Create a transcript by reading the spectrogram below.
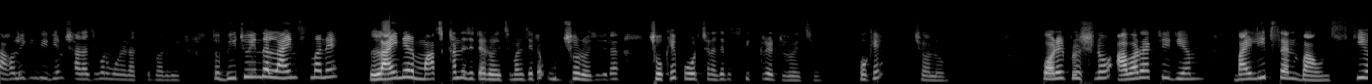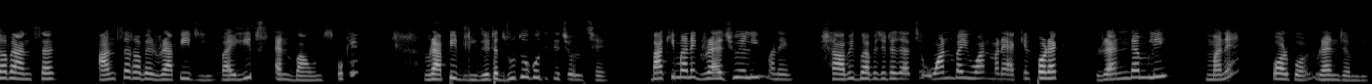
তাহলে কিন্তু ইডিয়াম সারা জীবন মনে রাখতে পারবে। তো বিটুইন দ্য লাইন্স মানে লাইনের মাঝখানে যেটা রয়েছে মানে যেটা উজ্জ্ব রয়েছে, যেটা চোখে পড়ছে না, যেটা সিক্রেট রয়েছে। ওকে চলো। পরের প্রশ্ন, আবারও একটা idiom by leaps and bounds কি হবে আনসার আনসার হবে rapidly by leaps and bounds okay rapidly যেটা দ্রুত গতিতে চলছে। বাকি মানে গ্র্যাজুয়ালি মানে স্বাভাবিকভাবে যেটা যাচ্ছে ওয়ান বাই ওয়ান মানে একের পর এক র্যান্ডামলি মানে পরপর randomly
